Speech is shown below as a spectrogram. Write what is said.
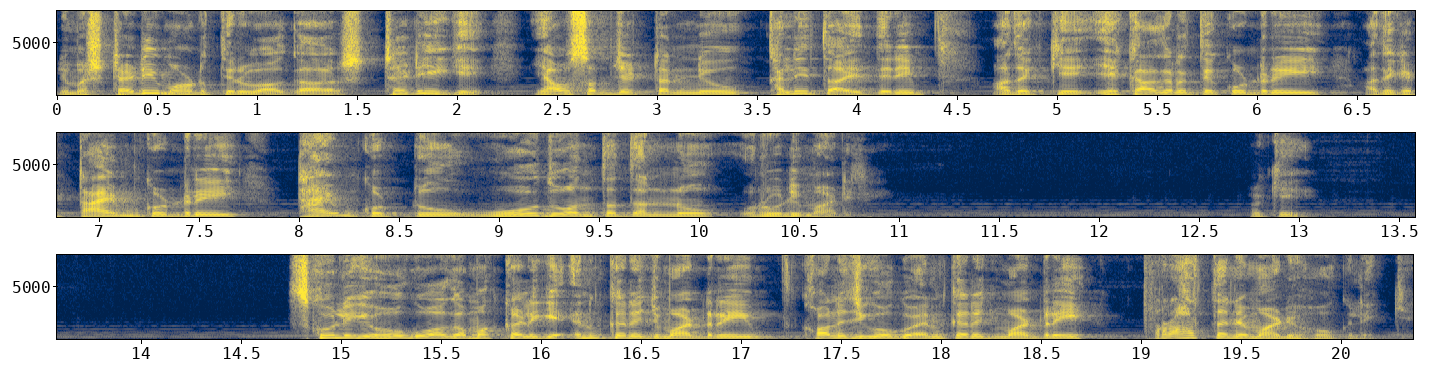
ನಿಮ್ಮ ಸ್ಟಡಿ ಮಾಡುತ್ತಿರುವಾಗ ಸ್ಟಡಿಗೆ ಯಾವ ಸಬ್ಜೆಕ್ಟನ್ನು ನೀವು ಕಲಿತಾ ಇದ್ದೀರಿ, ಅದಕ್ಕೆ ಏಕಾಗ್ರತೆ ಕೊಡ್ರಿ, ಅದಕ್ಕೆ ಟೈಮ್ ಕೊಡ್ರಿ ಟೈಮ್ ಕೊಟ್ಟು ಓದುವಂಥದ್ದನ್ನು ರೂಢಿ ಮಾಡಿರಿ. ಓಕೆ ಸ್ಕೂಲಿಗೆ ಹೋಗುವಾಗ ಮಕ್ಕಳಿಗೆ ಎನ್ಕರೇಜ್ ಮಾಡಿರಿ ಕಾಲೇಜಿಗೆ ಹೋಗುವ ಎನ್ಕರೇಜ್ ಮಾಡಿರಿ, ಪ್ರಾರ್ಥನೆ ಮಾಡಿ ಹೋಗಲಿಕ್ಕೆ.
